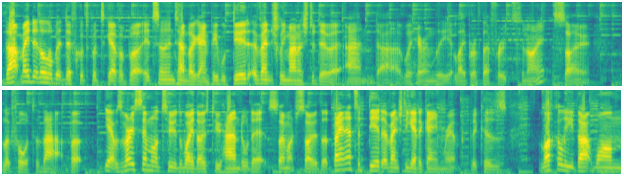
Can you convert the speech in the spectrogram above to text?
that made it a little bit difficult to put together, but it's a Nintendo game. People did eventually manage to do it, and uh, we're hearing the labour of their fruits tonight, so look forward to that. But yeah, it was very similar to the way those two handled it, so much so that Bayonetta did eventually get a game rip because Luckily, that one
